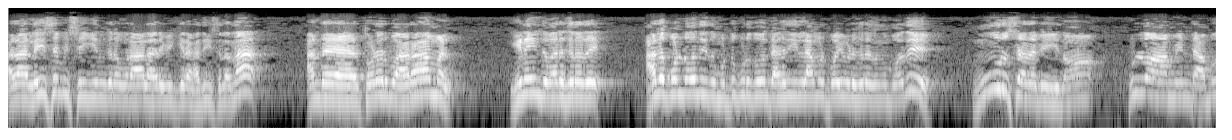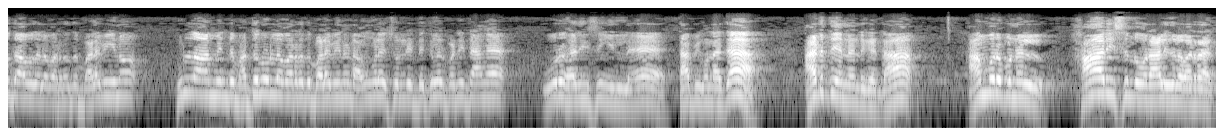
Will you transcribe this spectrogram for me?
அதாவது லைசபி செய்யுங்கிற ஒரு ஆள் அறிவிக்கிற ஹதீஸ்ல தான் அந்த தொடர்பு அறாமல் இணைந்து வருகிறது. அதை கொண்டு வந்து இது முட்டுக் கொடுக்கவும் தகுதி இல்லாமல் போய்விடுகிறதுங்கும் போது நூறு சதவீதம் புல்லாமின் ஆமீண்டு வர்றது பலவீனம் புல்லாமின் மத்தனூர்ல வர்றது பலவீனம் அவங்களே சொல்லி டிக்ளேர் பண்ணிட்டாங்க. ஒரு ஹதீஸும் இல்ல டாபிக் ஒன்னாச்சா அடுத்து என்னன்னு கேட்டா அமருபுனல் ஹாரிஸ் ஒரு ஆள் இதுல வர்றாரு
